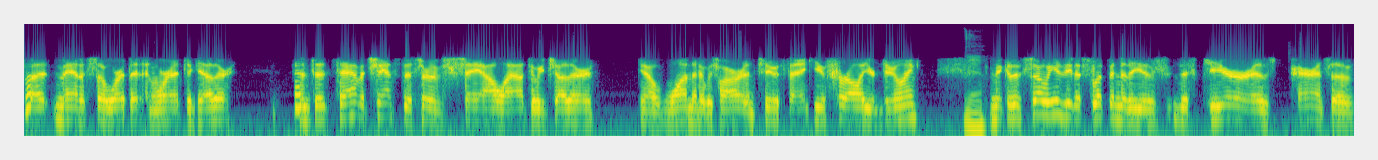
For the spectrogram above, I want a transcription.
but man it's so worth it and we're in it together. And to to have a chance to sort of say out loud to each other you know one that it was hard and two thank you for all you're doing. Yeah. because it's so easy to slip into these this gear as parents of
